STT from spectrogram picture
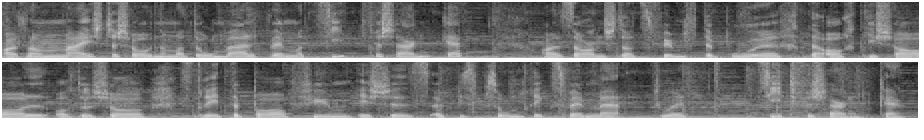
Also am meisten schonen wir die Umwelt, wenn wir Zeit verschenken. Also anstatt das fünfte Buch, der achte Schal oder schon das dritte Parfüm ist es etwas Besonderes, wenn man tut Zeit verschenken.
